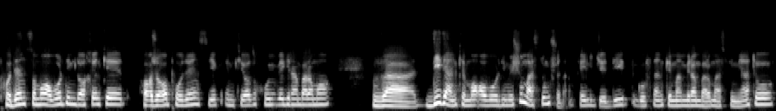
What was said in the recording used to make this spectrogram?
پودنس ما آوردیم داخل که حاج آقا پودنس یک امتیاز خوبی بگیرن برا ما و دیدن که ما آوردیمشون مصدوم شدن. خیلی جدی گفتن که من میرم برای مصدومیت و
